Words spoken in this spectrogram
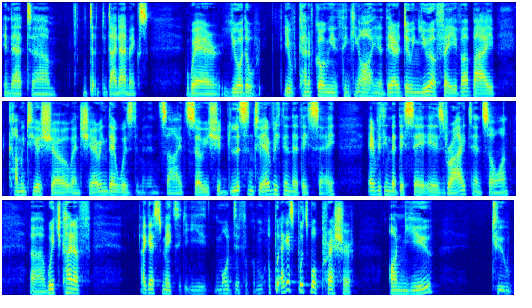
in that um, d- dynamics where you're the you're kind of going in thinking, oh, you know, they're doing you a favor by coming to your show and sharing their wisdom and insights. So you should listen to everything that they say. Everything that they say is right, and so on. Uh, which kind of, I guess, makes it more difficult. I guess puts more pressure on you to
